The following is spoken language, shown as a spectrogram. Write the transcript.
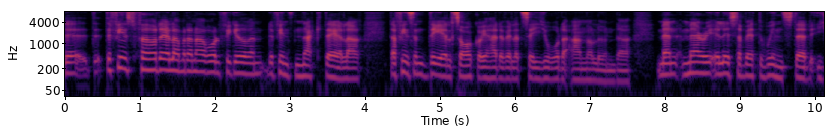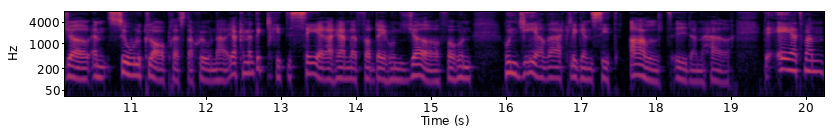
det, det, det, finns fördelar med den här rollfiguren. Det finns nackdelar. Det finns en del saker jag hade velat se gjorda annorlunda. Men Mary Elizabeth Winstead gör en solklar prestation här. Jag kan inte kritisera henne för det hon gör. För hon, hon ger verkligen sitt allt i den här. Det är att man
